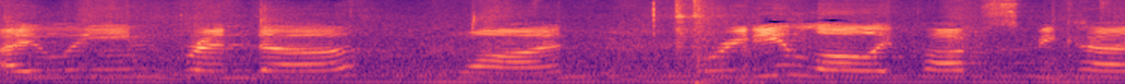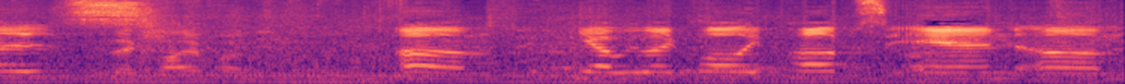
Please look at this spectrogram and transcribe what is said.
Eileen, Brenda, Juan. We're eating lollipops because, um, yeah, we like lollipops. And um,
